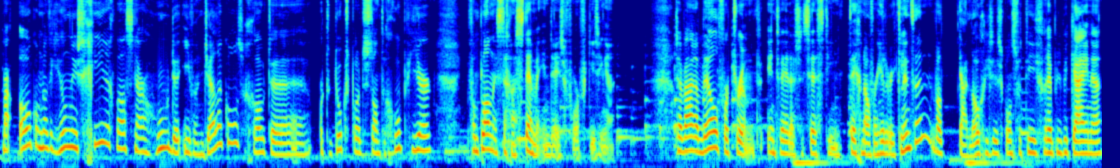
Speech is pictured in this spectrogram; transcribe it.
Maar ook omdat ik heel nieuwsgierig was naar hoe de evangelicals, een grote orthodox-protestante groep hier, van plan is te gaan stemmen in deze voorverkiezingen. Zij waren wel voor Trump in 2016 tegenover Hillary Clinton. Wat ja, logisch is, conservatief, republikeinen.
